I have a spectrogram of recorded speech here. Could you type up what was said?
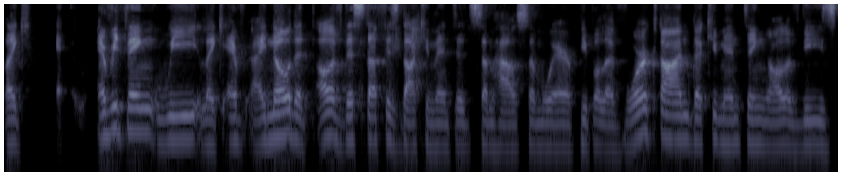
like everything we like. Every, I know that all of this stuff is documented somehow, somewhere. People have worked on documenting all of these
